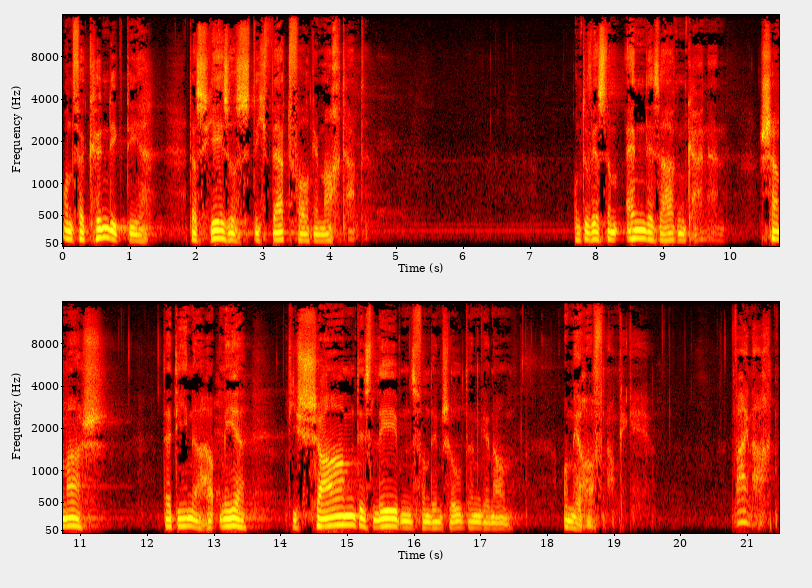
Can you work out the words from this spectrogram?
und verkündigt dir, dass Jesus dich wertvoll gemacht hat. Und du wirst am Ende sagen können, Shamash, der Diener hat mir die Scham des Lebens von den Schultern genommen und mir Hoffnung gegeben. Weihnachten.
